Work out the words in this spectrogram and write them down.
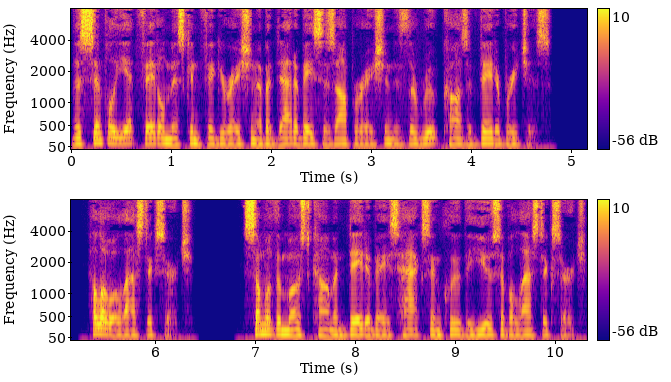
the simple yet fatal misconfiguration of a database's operation is the root cause of data breaches. Hello Elasticsearch. Some of the most common database hacks include the use of Elasticsearch,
